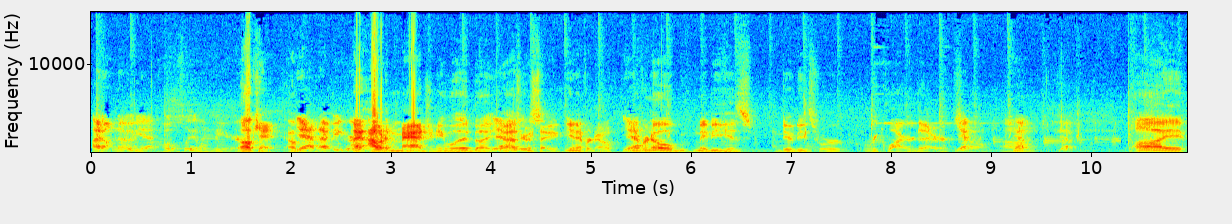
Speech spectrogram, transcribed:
I don't know yet. Hopefully he'll be here. Okay. okay. Yeah, that'd be great. I, I would imagine he would, but Yeah. I was gonna say you never know. You never know. Maybe his duties were required there. Yep. So, um, yep. Yep. I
